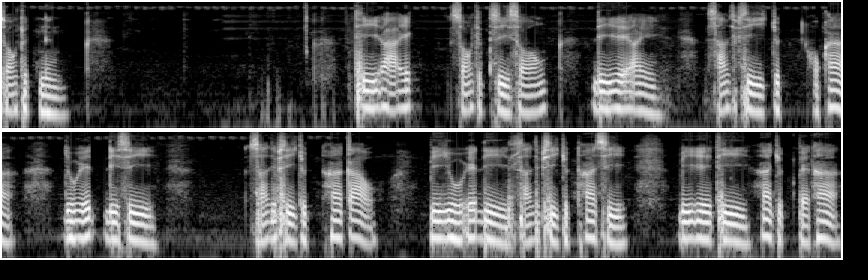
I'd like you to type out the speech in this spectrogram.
2.1 TRX 2.42 DAI 34.65 USDC 34.59 BUSD 34.54 BAT 5.85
